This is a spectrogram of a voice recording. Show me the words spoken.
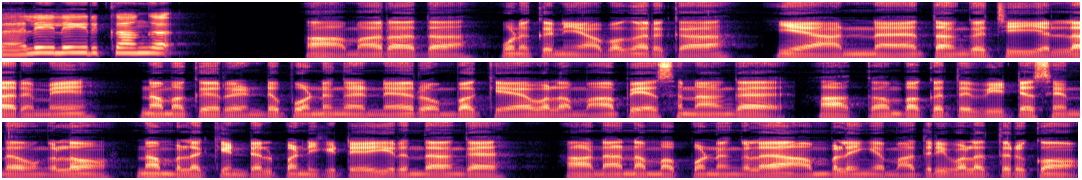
வேலையில் இருக்காங்க. ஆமா ராதா உனக்கு ஞாபகம் இருக்கா? என் அண்ணன் தங்கச்சி எல்லாருமே நமக்கு ரெண்டு பொண்ணுங்கன்னு ரொம்ப கேவலமாக பேசுனாங்க. அக்கம் பக்கத்து வீட்டை சேர்ந்தவங்களும் நம்மள கிண்டல் பண்ணிக்கிட்டே இருந்தாங்க. ஆனா நம்ம பொண்ணுங்களை ஆம்பளைங்க மாதிரி வளர்த்துருக்கோம்.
